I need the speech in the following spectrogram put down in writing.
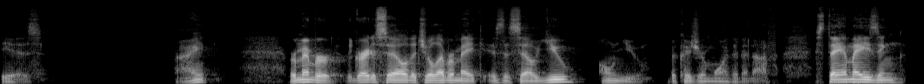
is. All right. Remember, the greatest sale that you'll ever make is the sale you own you because you're more than enough. Stay amazing.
